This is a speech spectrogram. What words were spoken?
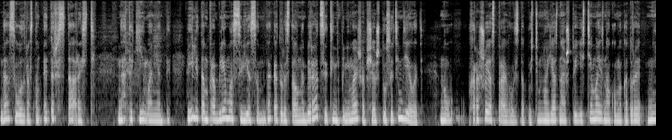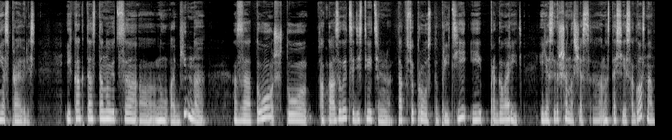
Да, с возрастом. Это же старость. Да, такие моменты. Или там проблема с весом, да, который стал набираться, и ты не понимаешь вообще, что с этим делать ну, хорошо я справилась, допустим, но я знаю, что есть те мои знакомые, которые не справились. И как-то становится, а, ну, обидно за то, что оказывается действительно так все просто прийти и проговорить. И я совершенно сейчас, Анастасия, согласна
